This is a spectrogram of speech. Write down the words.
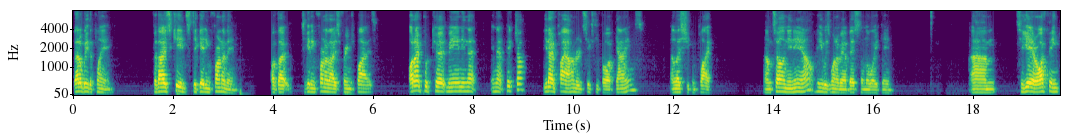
That'll be the plan for those kids to get in front of them, of the to get in front of those fringe players. I don't put Kurt Mann in that in that picture. You don't play 165 games unless you can play. I'm telling you now, he was one of our best on the weekend. Um, so yeah, I think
